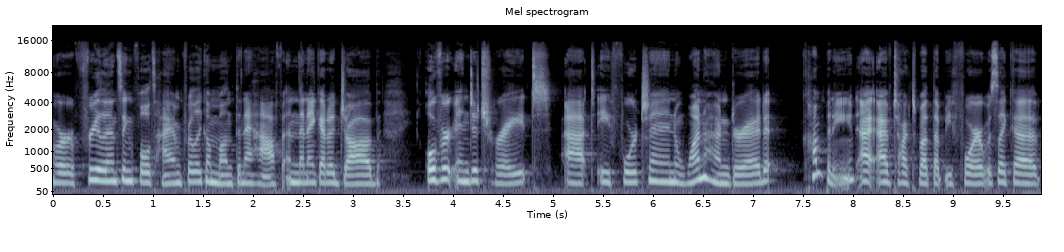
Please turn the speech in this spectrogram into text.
or freelancing full time for like a month and a half. And then I got a job over in Detroit at a Fortune 100 company. I, have talked about that before. It was like a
